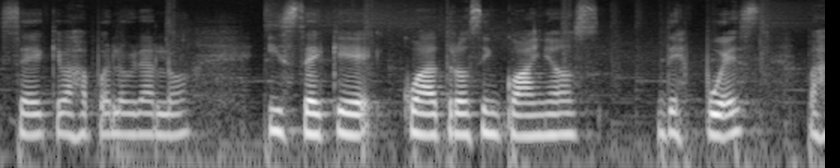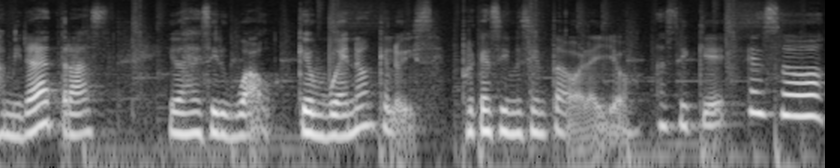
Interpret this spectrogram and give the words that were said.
sé que vas a poder lograrlo y sé que cuatro o cinco años después vas a mirar atrás y vas a decir, wow, qué bueno que lo hice, porque así me siento ahora yo. Así que eso,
